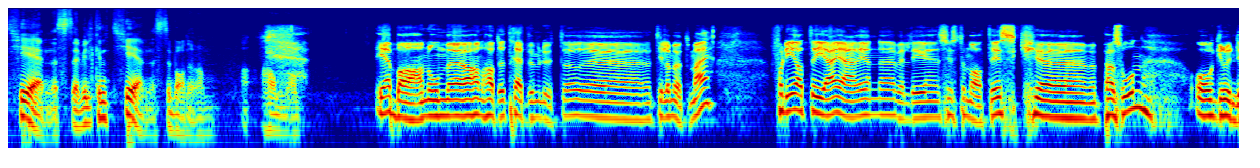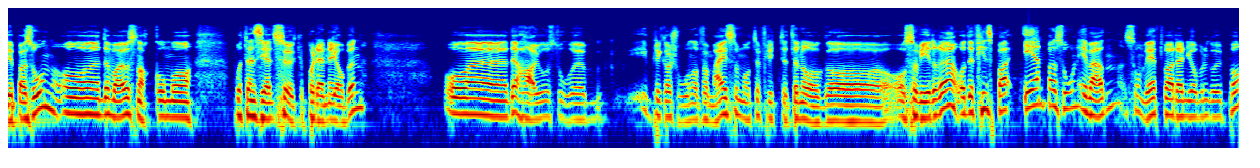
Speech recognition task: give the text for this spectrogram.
tjeneste. Hvilken tjeneste ba du ham om? Jeg ba han om Han hadde 30 minutter til å møte meg. Fordi at jeg er en veldig systematisk person og grundig person. Og det var jo snakk om å potensielt søke på denne jobben. Og det har jo store implikasjoner for meg som måtte flytte til Norge og osv. Og, og det fins bare én person i verden som vet hva den jobben går ut på,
